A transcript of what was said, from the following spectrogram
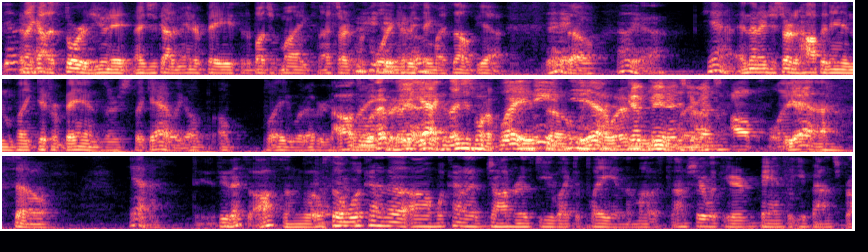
Yeah, And I got a storage unit. I just got an interface and a bunch of mics, and I started recording everything myself. Yeah. Sick. So oh yeah. yeah, and then I just started hopping in like different bands, and I was just like, yeah, like I'll I'll play whatever. I'll do whatever, I- yeah. yeah, because I just want to play. need, So yeah. yeah, whatever Give you me need, an instrument, I'll play. Yeah. So yeah. Dude, that's awesome. Well, So, what kind of um, what kind of genres do you like to play in the most? I'm sure with your bands that you bounce from,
